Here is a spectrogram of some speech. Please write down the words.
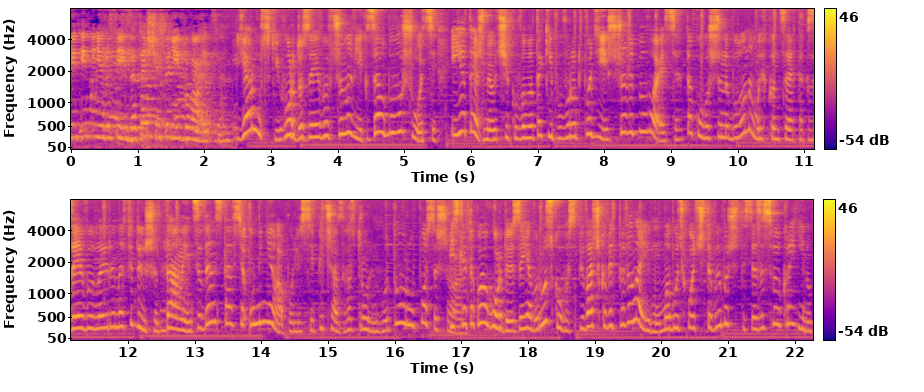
від імені Росії за те, що сьогодні відбувається. Я русський, гордо заявив чоловік. Зал був у шоці, і я теж не очікувала такий поворот подій. Що відбувається? Такого ще не було на моїх концертах, заявила Ірина Фідишин. Даний інцидент стався у Мініаполісі під час гастрольного туру по США. Після такої гордої заяви руського співачка відповіла йому: мабуть, хочете вибачитися за свою країну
